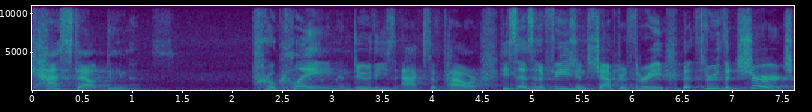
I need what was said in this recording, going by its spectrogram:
cast out demons proclaim and do these acts of power. He says in Ephesians chapter 3 that through the church,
